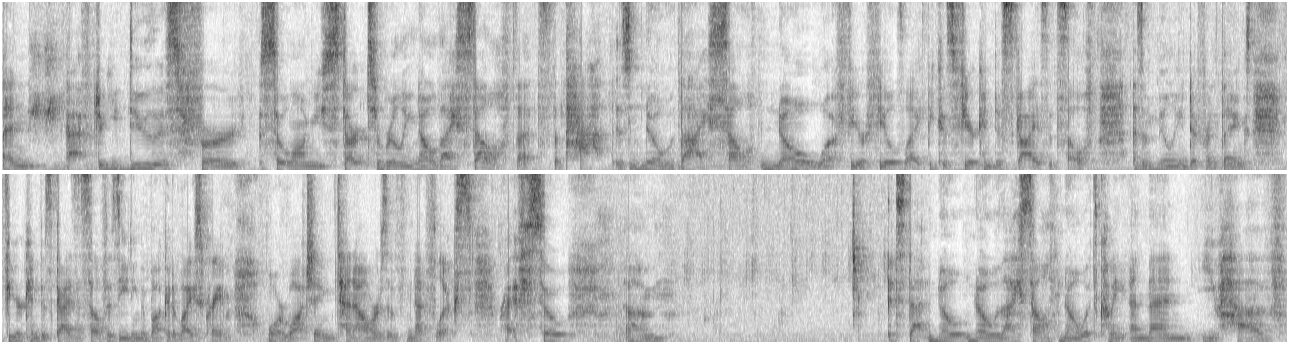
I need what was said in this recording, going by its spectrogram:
and after you do this for so long, you start to really know thyself. That's the path is know thyself. Know what fear feels like because fear can disguise itself as a million different things. Fear can disguise itself as eating a bucket of ice cream or watching 10 hours of Netflix, right? So, um, it's that know know thyself know what's coming and then you have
